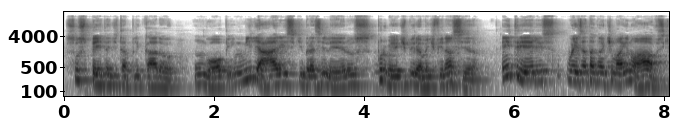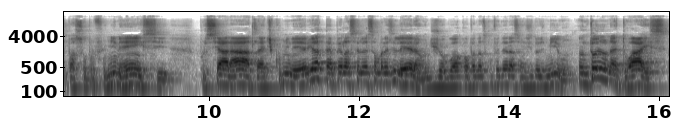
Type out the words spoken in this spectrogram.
suspeita de ter aplicado um golpe em milhares de brasileiros por meio de pirâmide financeira. Entre eles, o ex-atacante Magno Alves, que passou para o Fluminense, por Ceará, Atlético Mineiro e até pela seleção brasileira, onde jogou a Copa das Confederações em 2001. Antônio Neto Ais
